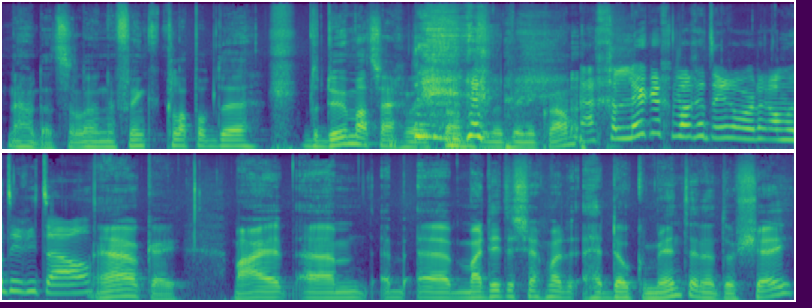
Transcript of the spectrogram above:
Nou, dat zal een flinke klap op de, op de deurmat zijn geweest dan toen het binnenkwam. Nou, gelukkig mag het tegenwoordig allemaal digitaal. Ja, oké. Maar, ehm, eh, eh, maar dit is zeg maar het document en het dossier.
